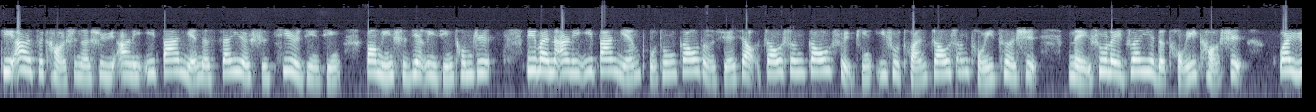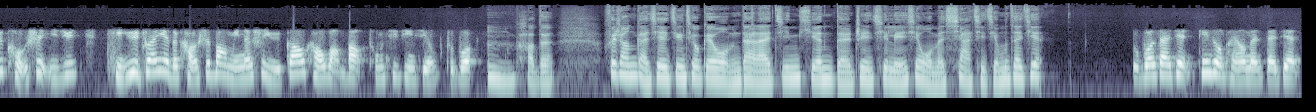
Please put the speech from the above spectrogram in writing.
第二次考试呢是于二零一八年的三月十七日进行，报名时间另行通知。另外呢，二零一八年普通高等学校招生高水平艺术团招生统一测试、美术类专业的统一考试、外语口试以及体育专业的考试报名呢，是与高考网报同期进行。主播，嗯，好的，非常感谢静秋给我们带来今天的这一期连线，我们下期节目再见。主播再见，听众朋友们再见。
